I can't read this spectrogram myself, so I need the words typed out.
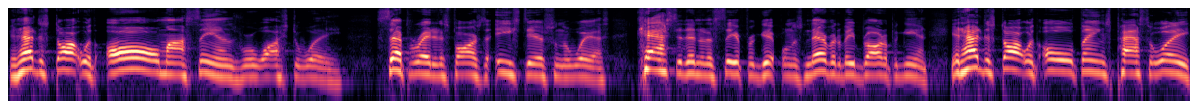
It had to start with all my sins were washed away separated as far as the east is from the west, cast it into the sea of forgetfulness, never to be brought up again. It had to start with old things pass away.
